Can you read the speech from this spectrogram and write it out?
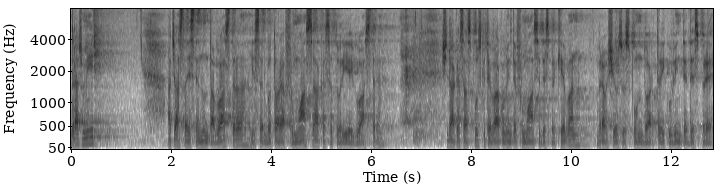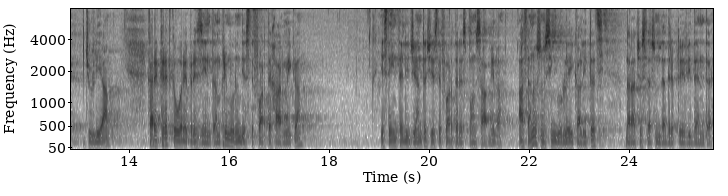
Dragi miri, aceasta este nunta voastră, e sărbătoarea frumoasă a căsătoriei voastre și dacă s-a spus câteva cuvinte frumoase despre Kevin, vreau și eu să spun doar trei cuvinte despre Julia, care cred că o reprezintă. În primul rând este foarte harnică, este inteligentă și este foarte responsabilă. Astea nu sunt singurele ei calități, dar acestea sunt de-a dreptul evidente.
